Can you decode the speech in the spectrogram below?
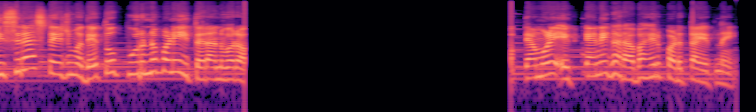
तिसऱ्या स्टेजमध्ये तो पूर्णपणे इतरांवर त्यामुळे एकट्याने घराबाहेर पडता येत नाही.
